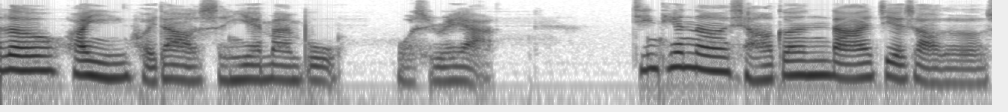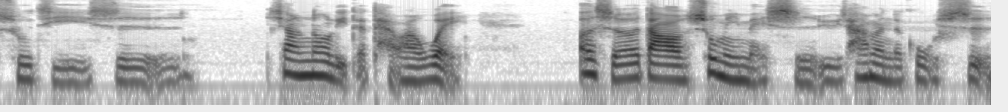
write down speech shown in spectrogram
Hello，欢迎回到深夜漫步，我是瑞亚。今天呢，想要跟大家介绍的书籍是《巷弄里的台湾味：二十二道庶民美食与他们的故事》。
